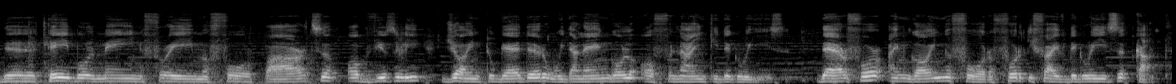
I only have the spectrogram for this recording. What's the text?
The table main frame four parts obviously joined together with an angle of 90 degrees. Therefore I'm going for 45 degrees cut.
